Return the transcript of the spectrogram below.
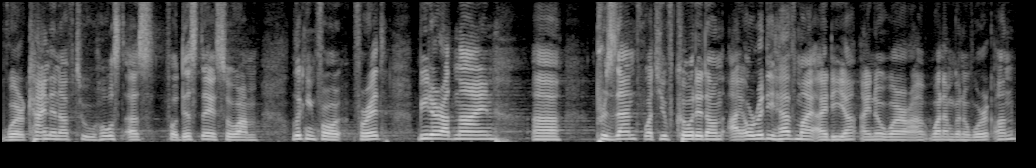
were kind enough to host us for this day. So I'm looking for, for it. Be there at 9. Uh, present what you've coded on. I already have my idea. I know where uh, what I'm going to work on.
